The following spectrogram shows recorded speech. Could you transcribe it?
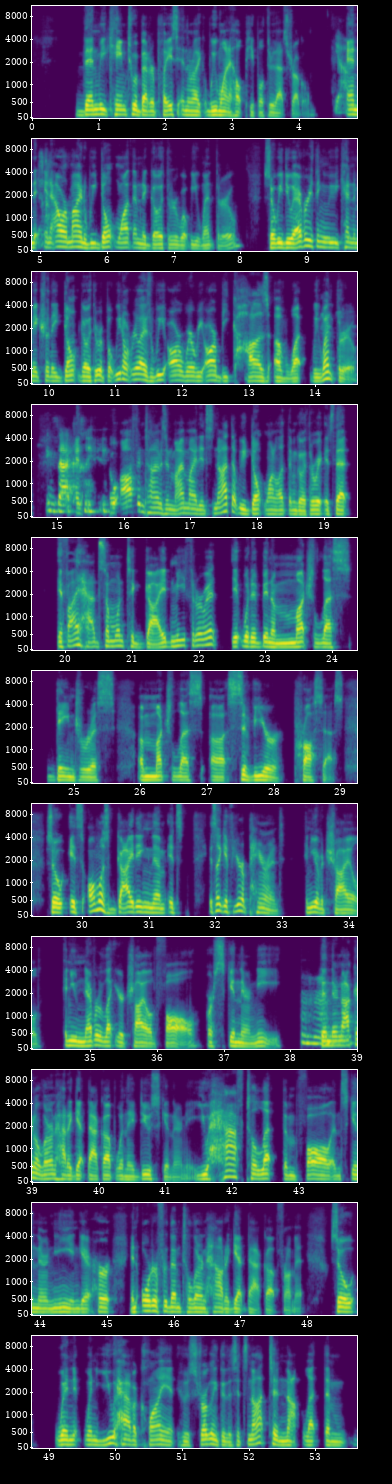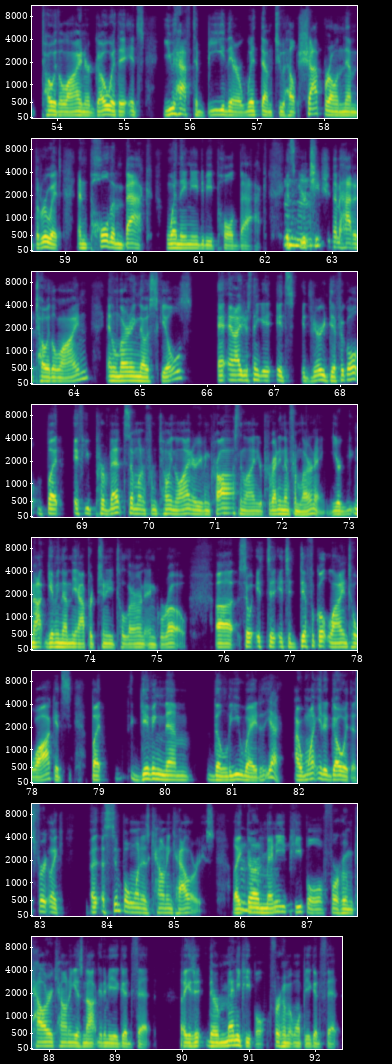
Then we came to a better place and they're like, we want to help people through that struggle. Yeah. And in our mind, we don't want them to go through what we went through. So we do everything we can to make sure they don't go through it, but we don't realize we are where we are because of what we went through. exactly. So oftentimes in my mind, it's not that we don't want to let them go through it. It's that if I had someone to guide me through it, it would have been a much less dangerous, a much less uh, severe process. So it's almost guiding them. It's it's like if you're a parent and you have a child and you never let your child fall or skin their knee, Mhm. then they're not going to learn how to get back up when they do skin their knee. You have to let them fall and skin their knee and get hurt in order for them to learn how to get back up from it. So when when you have a client who's struggling through this, it's not to not let them toe the line or go with it. It's you have to be there with them to help chaperone them through it and pull them back when they need to be pulled back. It's you're teaching them how to toe the line and learning those skills and, and I just think it, it's it's very difficult. But if you prevent someone from toeing the line or even crossing the line, you're preventing them from learning. You're not giving them the opportunity to learn and grow. Uh, so it's a it's a difficult line to walk. It's but giving them the leeway to yeah, I want you to go with this. For like a, a simple one is counting calories. Like there are Mhm. many people for whom calorie counting is not going to be a good fit. Like is it, there are many people for whom it won't be a good fit.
